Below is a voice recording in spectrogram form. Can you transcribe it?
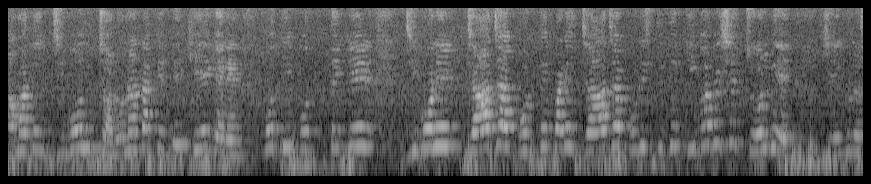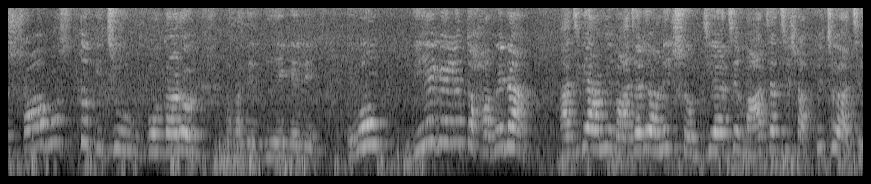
আমাদের জীবন চলনাটাকে দেখিয়ে গেলেন প্রতি প্রত্যেকের জীবনে যা যা ঘটতে পারে, যা যা পরিস্থিতি, কীভাবে সে চলবে সেগুলো সমস্ত কিছু উপকরণ আমাদের দিয়ে গেলেন। এবং দিয়ে গেলে তো হবে না। আজকে আমি বাজারে অনেক সবজি আছে, মাছ আছে সব কিছু আছে।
